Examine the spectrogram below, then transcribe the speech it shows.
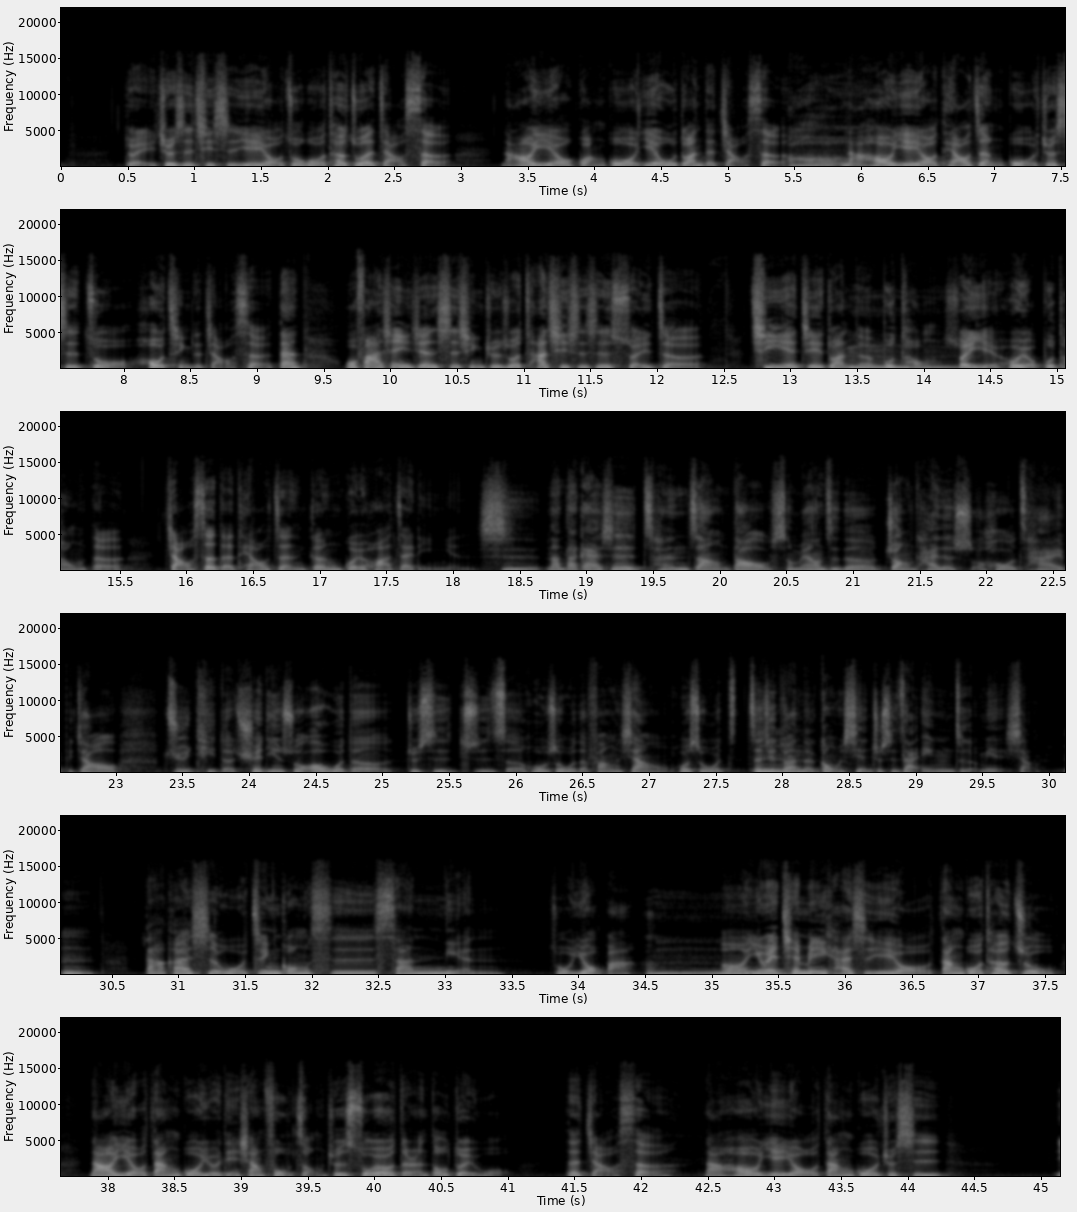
对，就是其实也有做过特助的角色。然后也有管过业务端的角色，oh. 然后也有调整过，就是做后勤的角色。但我发现一件事情，就是说它其实是随着企业阶段的不同，嗯、所以也会有不同的角色的调整跟规划在里面。是，那大概是成长到什么样子的状态的时候，才比较具体的确定说，哦，我的就是职责，或者说我的方向，或是我这阶段的贡献，就是在营运这个面向。嗯。大概是我进公司三年左右吧。嗯、呃，因为前面一开始也有当过特助，然后也有当过有点像副总，就是所有的人都对我的角色，然后也有当过就是。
